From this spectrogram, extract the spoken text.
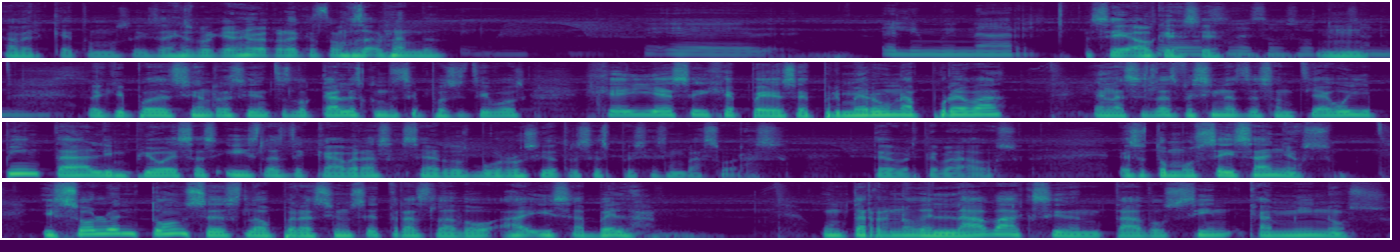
A ver, ¿qué tomó seis años? Porque ya no me acuerdo de qué estamos hablando. eh, eliminar Sí, todos sí. esos otros Mm. animales. El equipo de 100 residentes locales con dispositivos GIS y GPS. Primero una prueba en las islas vecinas de Santiago y Pinta limpió esas islas de cabras, cerdos, burros y otras especies invasoras de vertebrados. Eso tomó seis años. Y solo entonces la operación se trasladó a Isabela, un terreno de lava accidentado sin caminos,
